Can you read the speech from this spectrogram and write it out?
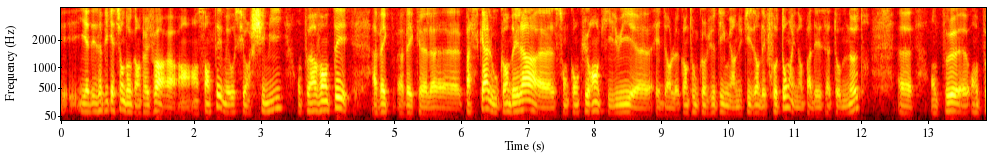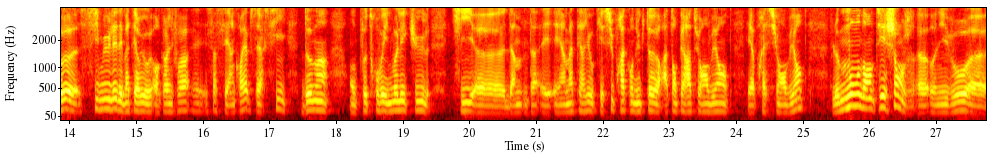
il y a des applications, donc encore une fois, en, santé, mais aussi en chimie. On peut inventer avec, avec euh, Pascal ou Candela, euh, son concurrent qui lui euh, est dans le quantum computing, mais en utilisant des photons et non pas des atomes neutres, on, peut, on peut simuler des matériaux. Encore une fois, et ça c'est incroyable. C'est-à-dire que si demain on peut trouver une molécule qui est un matériau qui est supraconducteur à température ambiante et à pression ambiante, le monde entier change euh, au niveau euh,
